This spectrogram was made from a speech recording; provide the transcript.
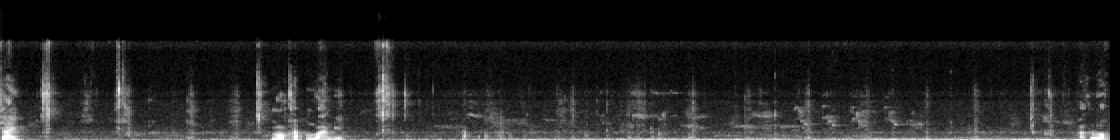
ใส่มาะครับหวานดี ผักลวก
